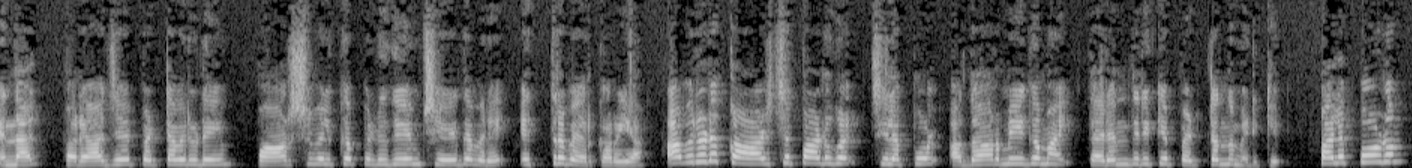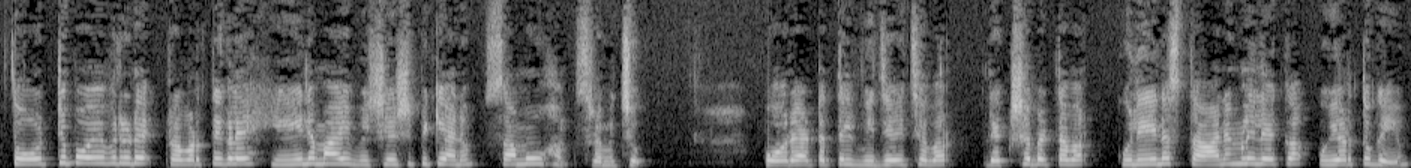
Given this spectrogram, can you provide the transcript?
എന്നാൽ പരാജയപ്പെട്ടവരുടെയും പാർശ്വവൽക്കപ്പെടുകയും ചെയ്തവരെ എത്ര പേർക്കറിയാം? അവരുടെ കാഴ്ചപ്പാടുകൾ ചിലപ്പോൾ അധാർമികമായി തരംതിരിക്കപ്പെട്ടെന്നുമിരിക്കും പലപ്പോഴും തോറ്റുപോയവരുടെ പ്രവർത്തികളെ ഹീനമായി വിശേഷിപ്പിക്കാനും സമൂഹം ശ്രമിച്ചു. പോരാട്ടത്തിൽ വിജയിച്ചവർ രക്ഷപ്പെട്ടവർ കുലീന സ്ഥാനങ്ങളിലേക്ക് ഉയർത്തുകയും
